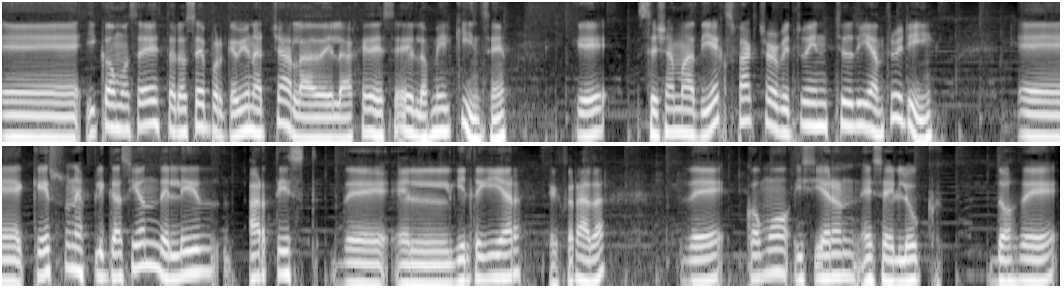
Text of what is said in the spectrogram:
Eh, y como sé esto, lo sé porque vi una charla de la GDC del 2015 que se llama The X Factor Between 2D and 3D. eh, que es una explicación del lead artist de el Guilty Gear Exorata de cómo hicieron ese look 2D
